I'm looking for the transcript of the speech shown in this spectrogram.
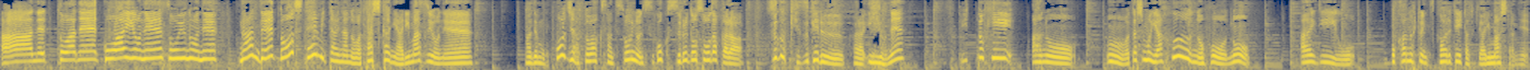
あー、ネットはね、怖いよね。そういうのはね。なんで？どうして？みたいなのは確かにありますよね。まあでも、コージアットワークさんってそういうのにすごく鋭そうだから、すぐ気づけるからいいよね。一時、あの、うん、私もヤフーの方の ID を他の人に使われていた時ありましたね。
